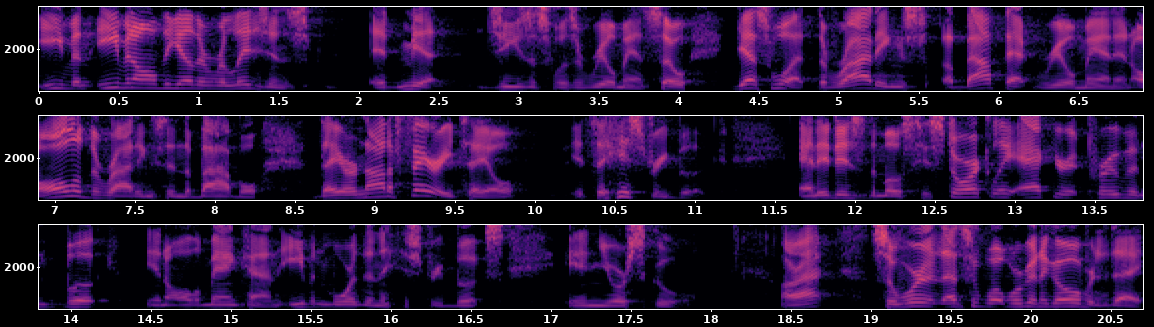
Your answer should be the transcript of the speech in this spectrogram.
even, even all the other religions admit Jesus was a real man. So, guess what? The writings about that real man and all of the writings in the Bible, they are not a fairy tale, it's a history book. And it is the most historically accurate, proven book in all of mankind, even more than the history books in your school. All right? So we're, that's what we're going to go over today.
